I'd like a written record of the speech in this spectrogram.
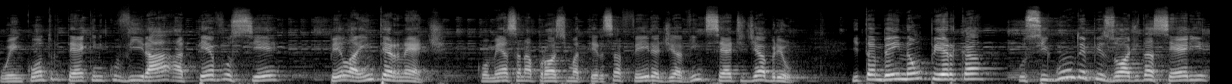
O encontro técnico virá até você pela internet. Começa na próxima terça-feira, dia 27 de abril. E também não perca o segundo episódio da série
